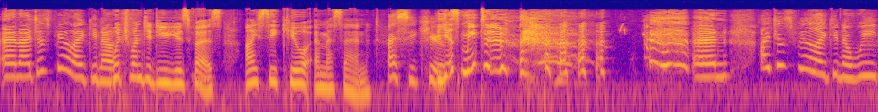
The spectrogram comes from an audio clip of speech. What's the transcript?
and I just feel like, you know. Which one did you use first? ICQ or MSN? ICQ. Yes, me too. and I just feel like you know we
